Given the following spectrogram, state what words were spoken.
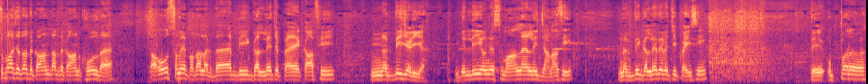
ਸਵੇਰ ਜਦੋਂ ਦੁਕਾਨਦਾਰ ਦੁਕਾਨ ਖੋਲਦਾ ਹੈ, ਤਾਂ ਉਸ ਸਮੇਂ ਪਤਾ ਲੱਗਦਾ ਹੈ ਵੀ ਗੱਲੇ 'ਚ ਪਏ ਕਾਫੀ ਨਕਦੀ ਜਿਹੜੀ ਆ ਦਿੱਲੀ ਉਹਨੇ ਸਮਾਨ ਲੈਣ ਲਈ ਜਾਣਾ ਸੀ। ਨਕਦੀ ਗੱਲੇ ਦੇ ਵਿੱਚ ਹੀ ਪਈ ਸੀ। ਤੇ ਉੱਪਰ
